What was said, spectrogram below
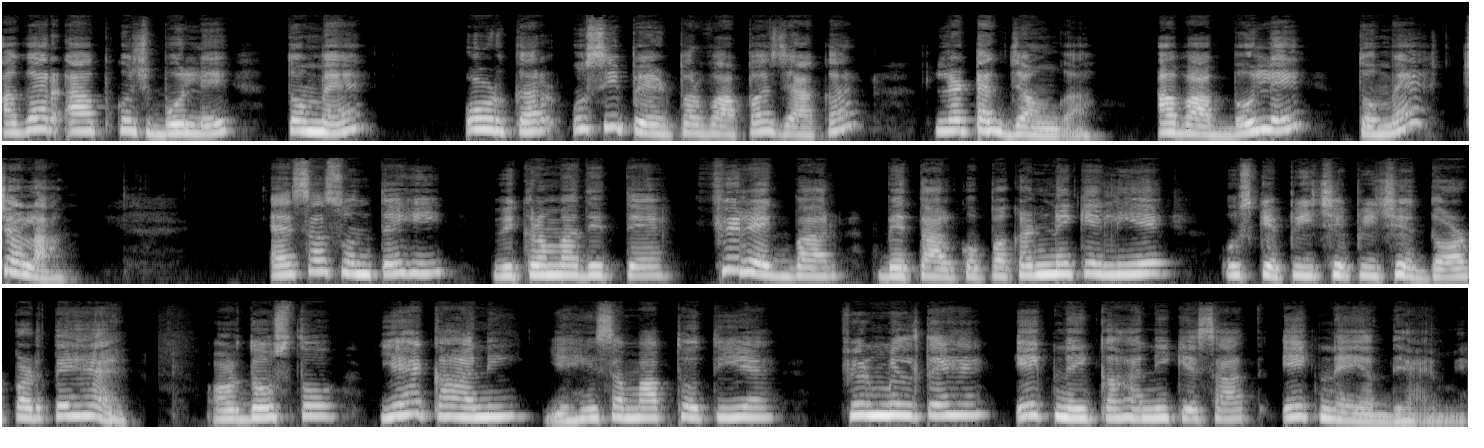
अगर आप कुछ बोले तो मैं उड़कर उसी पेड़ पर वापस जाकर लटक जाऊँगा। अब आप बोले तो मैं चला। ऐसा सुनते ही विक्रमादित्य फिर एक बार बेताल को पकड़ने के लिए उसके पीछे पीछे दौड़ पड़ते हैं। और दोस्तों, यह कहानी यहीं समाप्त होती है। फिर मिलते हैं एक नई कहानी के साथ, एक नए अध्याय में।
